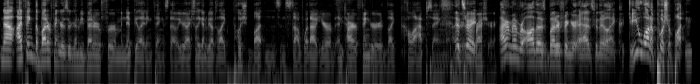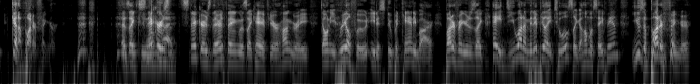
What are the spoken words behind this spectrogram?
Now, I think the Butterfingers are going to be better for manipulating things, though. You're actually going to be able to like push buttons and stuff without your entire finger like collapsing. That's under right. Pressure. i remember all those butterfinger ads when they're like do you want to push a button get a butterfinger it's like It's snickers snickers their thing was like hey if you're hungry don't eat real food eat a stupid candy bar butterfingers is like hey do you want to manipulate tools like a homo sapien use a butterfinger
